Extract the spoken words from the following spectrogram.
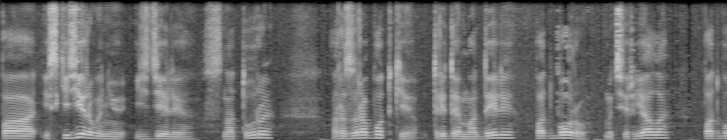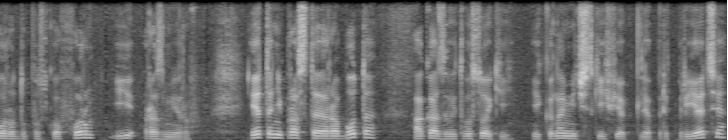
по эскизированию изделия с натуры, разработке 3D-модели, подбору материала, подбору допусков форм и размеров. Эта непростая работа оказывает высокий экономический эффект для предприятия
